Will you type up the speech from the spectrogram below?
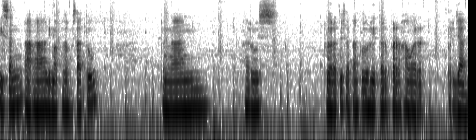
Risen AA501 dengan harus 280 liter per hour per jam.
